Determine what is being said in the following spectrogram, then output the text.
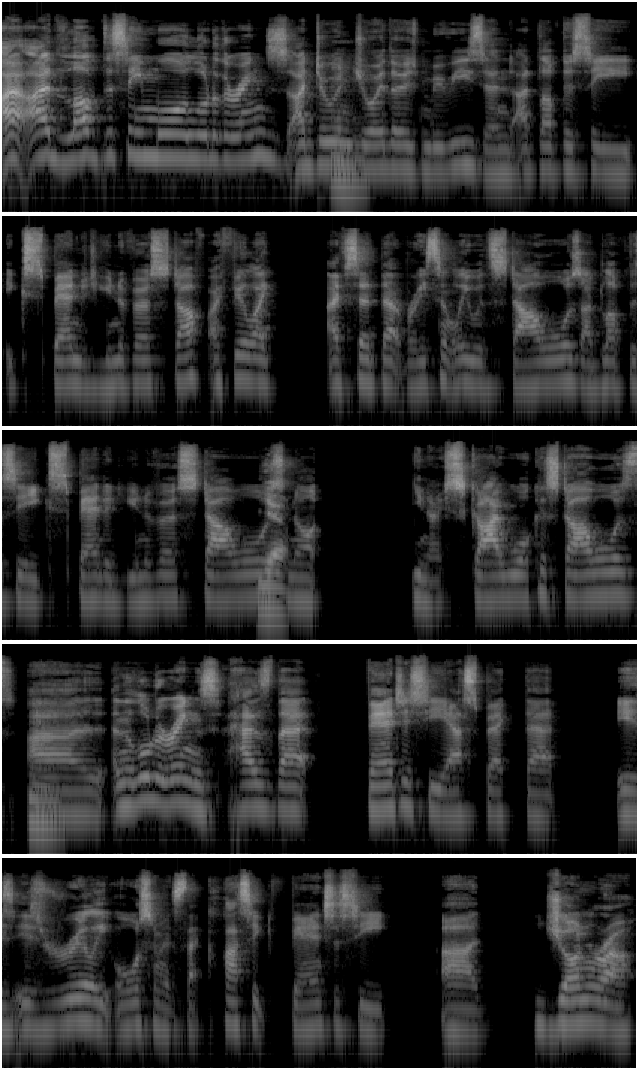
I, I'd love to see more Lord of the Rings. I do Mhm. enjoy those movies, and I'd love to see expanded universe stuff. I feel like I've said that recently with Star Wars. I'd love to see expanded universe Star Wars, Yeah. not you know Skywalker Star Wars. Mhm. Uh, and the Lord of the Rings has that fantasy aspect that is is really awesome. It's that classic fantasy uh, genre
